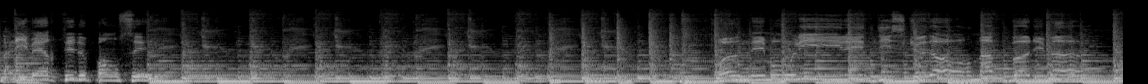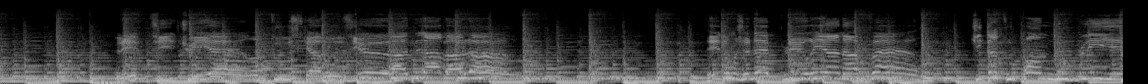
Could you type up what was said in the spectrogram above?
ma liberté de penser. Mon lit, les disques d'or, ma bonne humeur, les petites cuillères, tout ce qu'à vos yeux a de la valeur, et dont je n'ai plus rien à faire, quitte à tout prendre, n'oubliez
